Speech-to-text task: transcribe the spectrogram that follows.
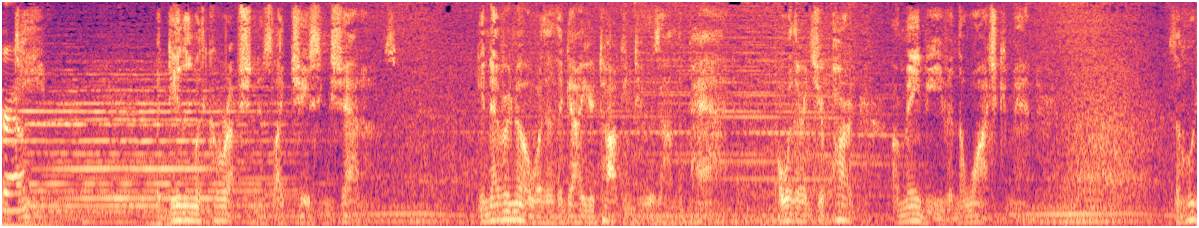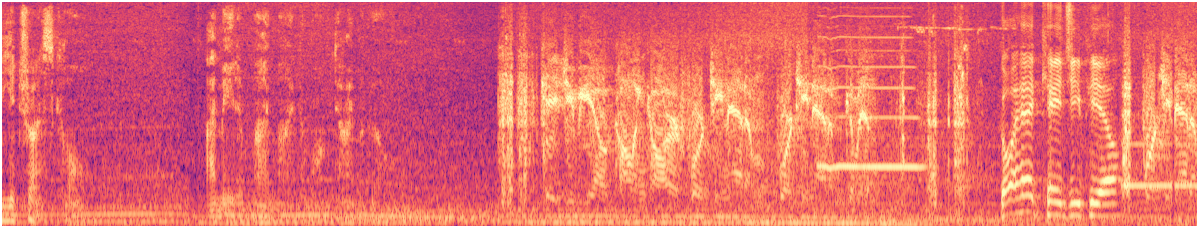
background. But dealing with corruption is like chasing shadows. You never know whether the guy you're talking to is on the pad, or whether it's your partner, or maybe even the watch commander. So who do you trust, Cole? I made up my mind a long time ago. KGPL calling caller 14 Adam. 14 Adam, come in. Go ahead, KGPL. 14 Adam,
